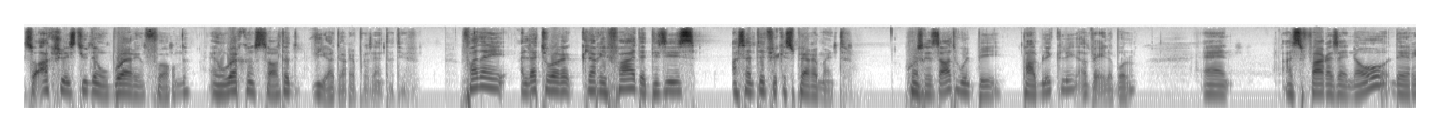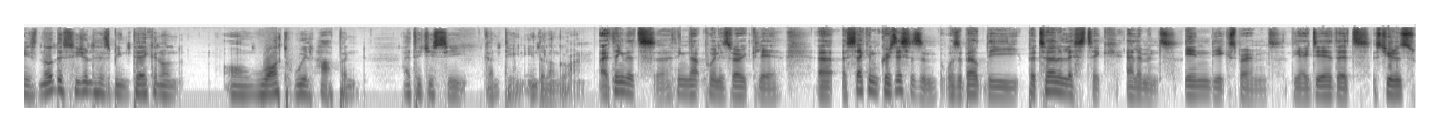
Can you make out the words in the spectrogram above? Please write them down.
So actually students were informed and were consulted via the representative. Finally, I'd like to clarify that this is a scientific experiment whose result will be publicly available and as far as I know, there is no decision that has been taken on on what will happen at HEC canteen in the long run. I think that's I think that point is very clear. Uh, a second criticism was about the paternalistic element in the experiment, the idea that students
